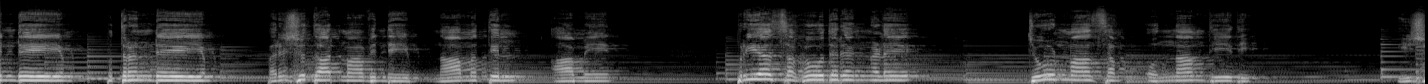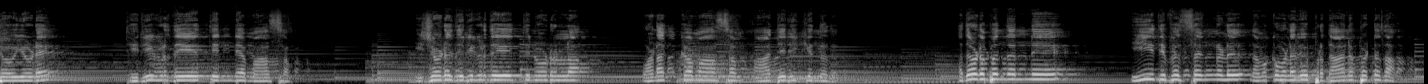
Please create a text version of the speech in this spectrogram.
പിതാവിന്റെയും പുത്രന്റെയും പരിശുദ്ധാത്മാവിന്റെയും നാമത്തിൽ ആമേൻ. പ്രിയ സഹോദരങ്ങളെ ജൂൺ മാസം ഒന്നാം തീയതി ഈശോയുടെ തിരുഹൃദയത്തിന്റെ മാസം. ഈശോയുടെ തിരുഹൃദയത്തിനോടുള്ള വണക്കമാസം ആചരിക്കുന്നത്. അതോടൊപ്പം തന്നെ ഈ ദിവസങ്ങൾ നമുക്ക് വളരെ പ്രധാനപ്പെട്ടതാണ്.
